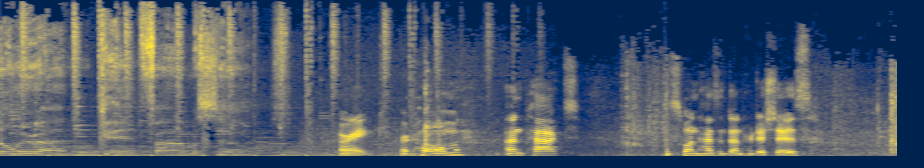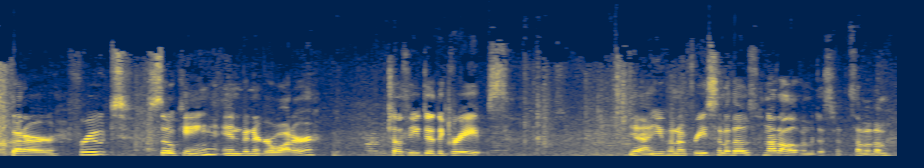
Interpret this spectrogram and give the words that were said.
somewhere I can find myself. All right, we're at home, unpacked. This one hasn't done her dishes. Got our fruit soaking in vinegar water. Chelsea did the grapes. Yeah, you gonna freeze some of those? Not all of them, but just some of them.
